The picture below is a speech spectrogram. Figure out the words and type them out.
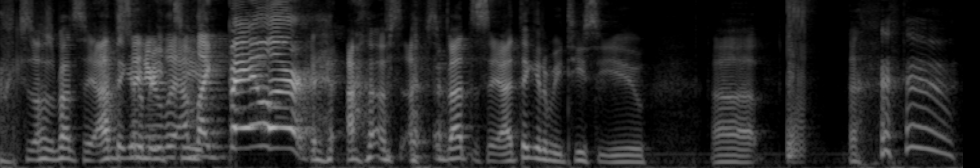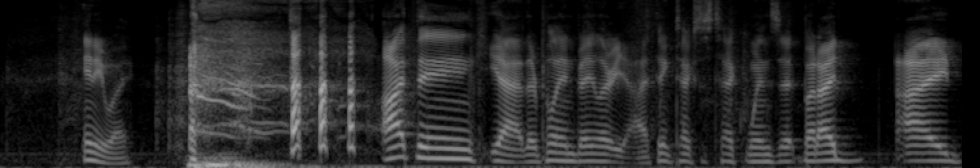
because I was about to say I think it'll be I'm like Baylor. I was, I was about to say I think it'll be TCU. Uh, anyway, I think yeah they're playing Baylor. Yeah, I think Texas Tech wins it, but I I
